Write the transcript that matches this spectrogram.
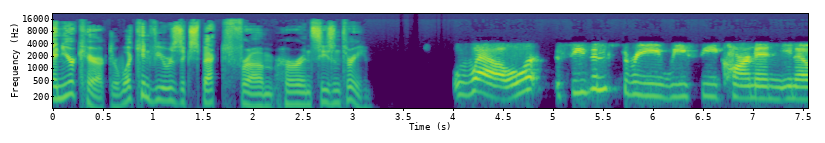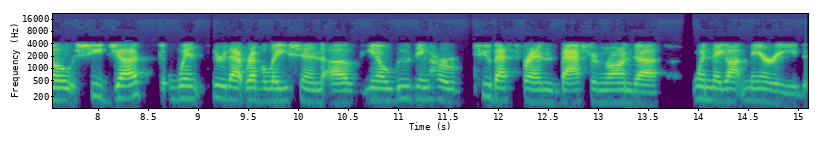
and your character. What can viewers expect from her in season three? Well, season three, we see Carmen, you know, she just went through that revelation of, you know, losing her two best friends, Bash and Rhonda, when they got married.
